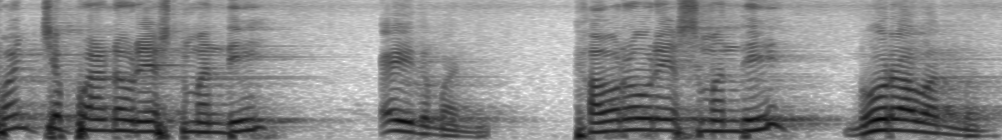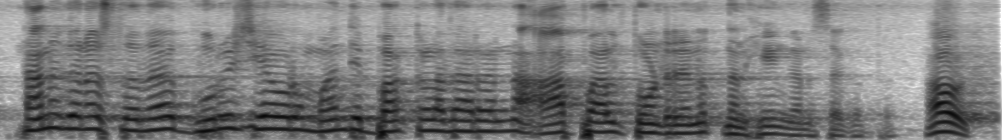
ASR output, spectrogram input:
ಪಂಚ ಪಾಂಡವ್ರು ಎಷ್ಟು ಮಂದಿ? ಐದು ಮಂದಿ. ಕೌರವ್ರು ಎಷ್ಟು ಮಂದಿ? ನೂರ ಒಂದು ನನಗನಿಸ್ತದ ಗುರುಜಿ ಅವ್ರ ಮಂದಿ ಬಕ್ಕಳದಾರನ್ನ ಆ ಪಾಲ್ ತೊಗೊಂಡ್ರೆ ಅನ್ನೋದು ನನಗೆ ಹೆಂಗೆ ಅನ್ಸಕತ್ತ? ಹೌದು.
